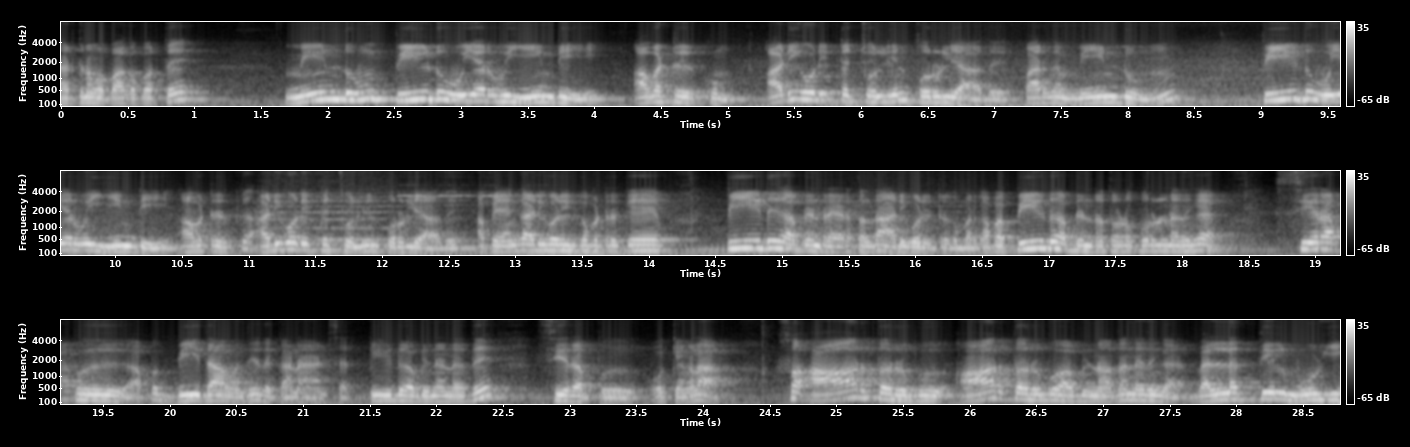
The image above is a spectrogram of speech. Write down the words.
அடுத்து நம்ம பார்க்க போகிறது மீண்டும் பீடு உயர்வு ஈண்டி அவற்றிற்கும் அடியோடிட்ட சொல்லின் பொருள் யாது? பாருங்க மீண்டும் பீடு உயர்வு ஈண்டி அவற்றிற்கு அடிகோடிட்ட சொல்லின் பொருள் யாது? அப்போ எங்கே அடிகோடிக்கப்பட்டிருக்கு பீடு அப்படின்ற இடத்துல தான் அடிகோடிட்டு இருக்கு பாருங்க. அப்போ பீடு அப்படின்றதோட பொருள் என்னதுங்க? சிறப்பு. அப்போ பி தான் வந்து இதுக்கான ஆன்சர் பீடு அப்படின்னது சிறப்பு. ஓகேங்களா? ஸோ ஆர்தருபு தருபு. தருபு அப்படின்னா தான் எதுங்க வெள்ளத்தில் மூழ்கி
